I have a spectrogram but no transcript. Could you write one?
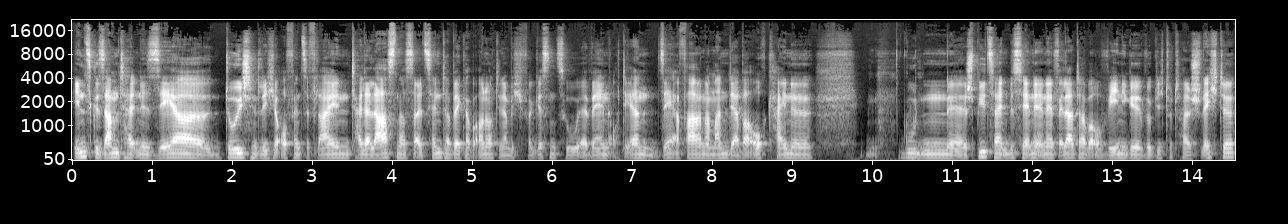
Insgesamt halt eine sehr durchschnittliche Offensive Line. Tyler Larson hast du als Center Backup auch noch, den habe ich vergessen zu erwähnen. Auch der ein sehr erfahrener Mann, der aber auch keine guten äh, Spielzeiten bisher in der NFL hatte, aber auch wenige wirklich total schlechte.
